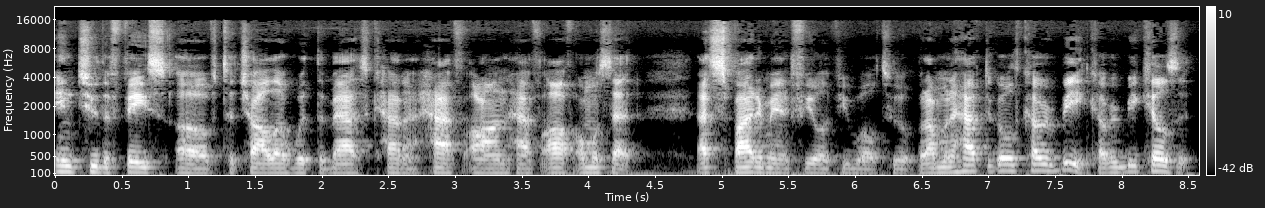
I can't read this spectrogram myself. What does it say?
into the face of T'Challa with the mask kind of half on, half off, almost that that Spider-Man feel, if you will, to it. But I'm gonna have to go with cover B. Cover B kills it.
